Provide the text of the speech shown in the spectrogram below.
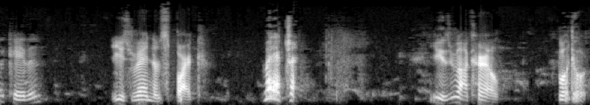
Okay then. Use random spark. Manectric! Use rock hurl. Boldore.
